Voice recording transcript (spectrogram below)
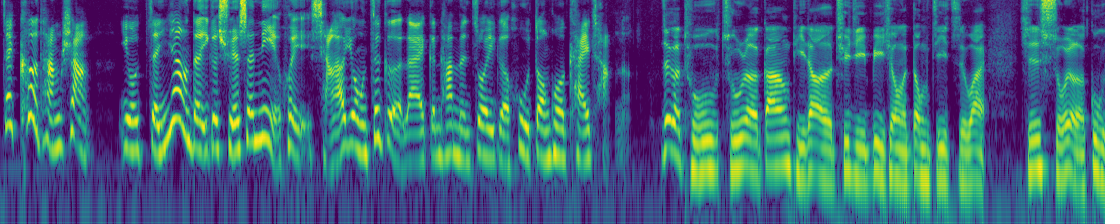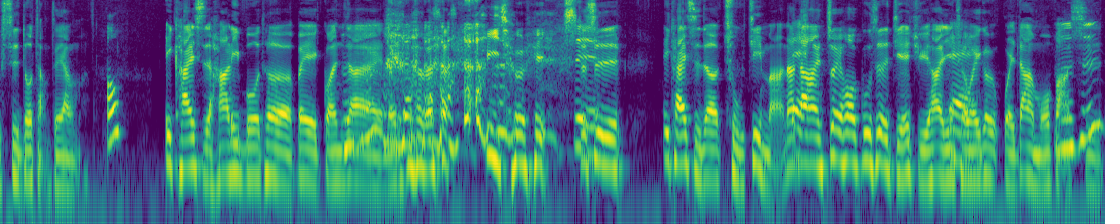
在课堂上有怎样的一个学生，你也会想要用这个来跟他们做一个互动或开场呢？这个图除了刚刚提到的趋吉避凶的动机之外，其实所有的故事都长这样嘛。哦，一开始哈利波特被关在那个 壁橱里，就是。一开始的处境嘛，那当然最后故事的结局，他已经成为一个伟大的魔法师，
